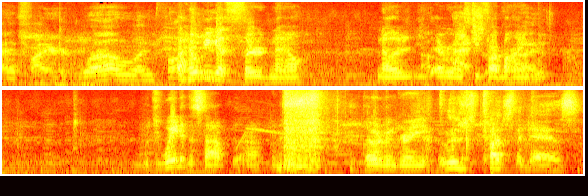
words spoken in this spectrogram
I have fire. Whoa, I'm fine. I hope you get third now. No, Oh, everyone's too far behind you. Just wait at the stop. Oh, okay. That would have been great. Let's just touch the gas.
